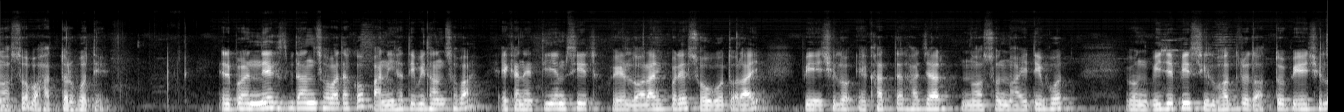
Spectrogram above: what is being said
নশো বাহাত্তর ভোটে। এরপরে নেক্সট বিধানসভা দেখো পানিহাটি বিধানসভা। এখানে টিএমসির হয়ে লড়াই করে সৌগত রায় পেয়েছিল একাত্তর হাজার নশো নয়টি ভোট এবং বিজেপির শিলভদ্র দত্ত পেয়েছিল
